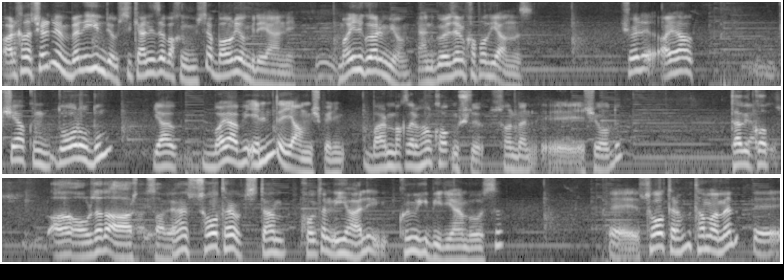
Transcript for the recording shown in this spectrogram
arkadaşlara diyorum ben iyiyim diyorum. Siz kendinize bakın demişler. Bağırıyorum bir de yani. Mayını görmüyorum. Yani gözlerim kapalı yalnız. Şöyle ayağa şey yaptım doğruldum. Ya bayağı bir elim de yanmış benim. Parmaklarım falan kopmuştu. Sonradan e, şey oldu. Tabii kop Aa, orada da ağır var. Yani sol taraf tam koltuğun iyi hali kumu gibiydi yani burası. Ee, sol tarafım tamamen e,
